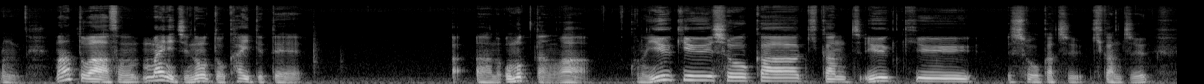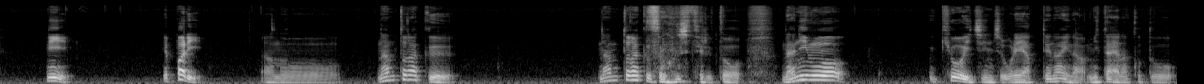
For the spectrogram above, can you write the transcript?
うんまあ、あとはその毎日ノートを書いててああの思ったのはこの有給消化期間中有給消化中期間中にやっぱりあのー、なんとなくなんとなく過ごしてると何も今日一日俺やってないなみたいなこと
